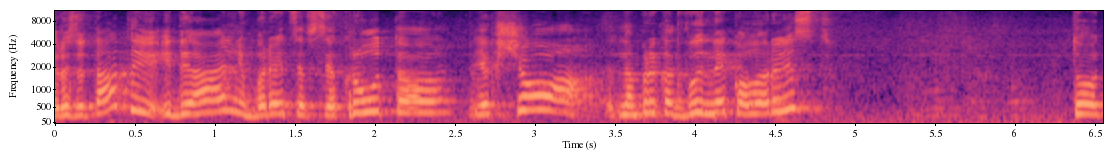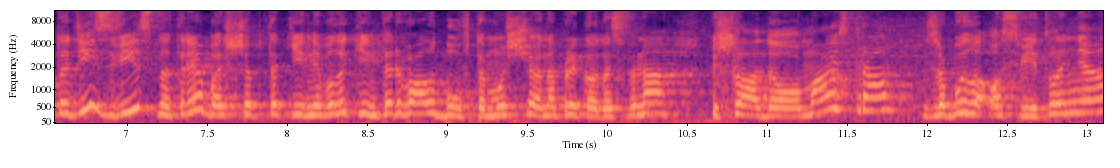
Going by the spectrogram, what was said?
Результати ідеальні, береться все круто. Якщо, наприклад, ви не колорист, то тоді, звісно, треба, щоб такий невеликий інтервал був, тому що, наприклад, ось вона пішла до майстра, зробила освітлення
